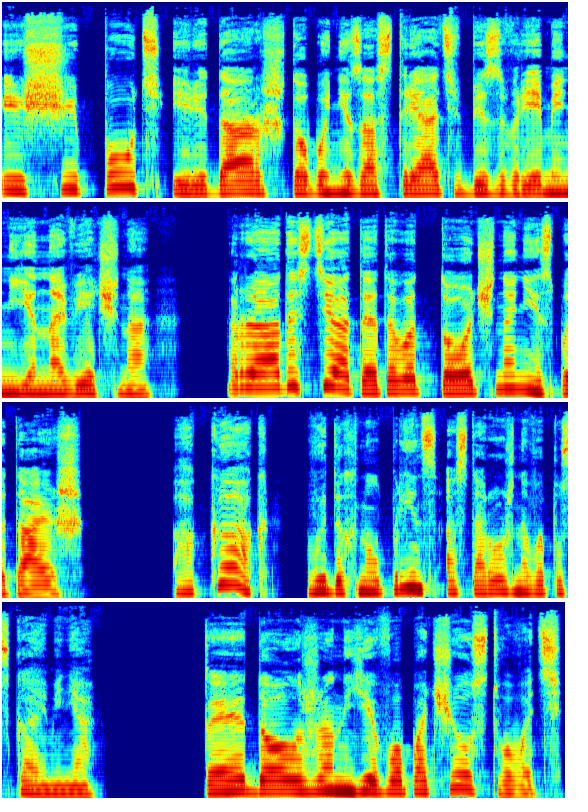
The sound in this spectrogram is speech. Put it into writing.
«Ищи путь, Иридар, чтобы не застрять в безвременье навечно. Радости от этого точно не испытаешь. «А как?» — выдохнул принц, осторожно выпуская меня. «Ты должен его почувствовать.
